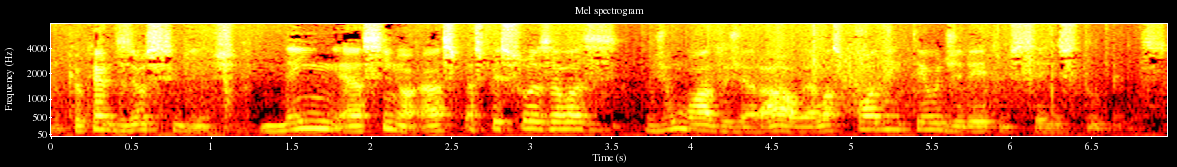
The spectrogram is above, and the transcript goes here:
O que eu quero dizer é o seguinte: nem assim, ó, as, as pessoas, elas, de um modo geral, elas podem ter o direito de serem estúpidas.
